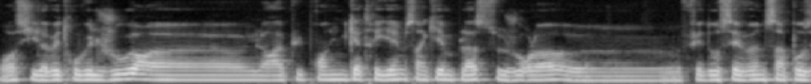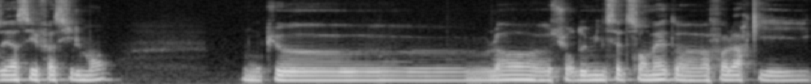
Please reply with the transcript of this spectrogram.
Bon, s'il avait trouvé le jour, euh, il aurait pu prendre une quatrième, cinquième place ce jour-là. Euh, Fedo Seven s'imposait assez facilement. Donc euh, là, sur 2700 mètres, il va falloir qu'il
